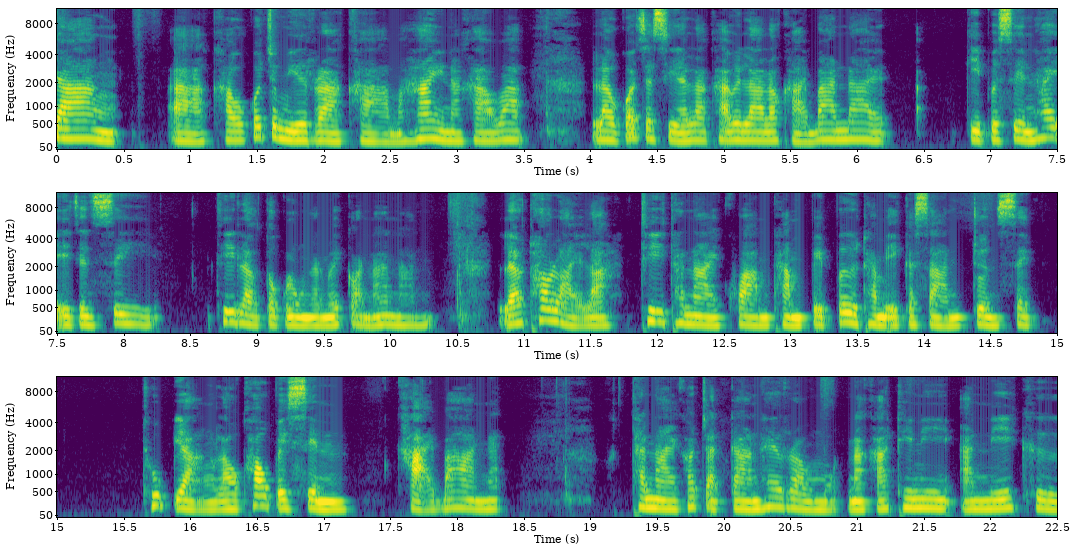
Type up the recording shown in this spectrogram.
จ้างเขาก็จะมีราคามาให้นะคะว่า เราก็จะเสียราคาเวลาเราขายบ้านได้ กี่เปอร์เซ็นต์ให้เอเจนซี่ที่เราตกลงกันไว้ก่อนหน้านั้น แล้วเท่าไหร่ล่ะ ที่ทนายความทำเปเปอร์ทำเอกสารจนเสร็จ ทุกอย่างเราเข้าไปเซ็นขายบ้านนะทนายเขาจัดการให้เราหมดนะคะที่นี่อันนี้คือ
